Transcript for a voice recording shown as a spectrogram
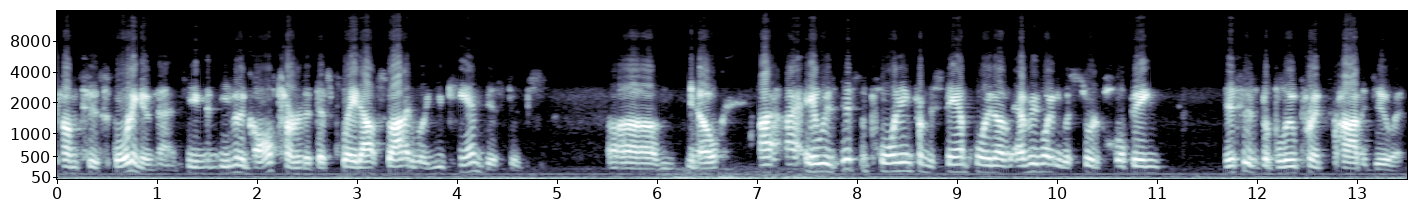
come to sporting events, even even a golf tournament that's played outside where you can distance. Um, you know, I, I, it was disappointing from the standpoint of everybody was sort of hoping this is the blueprint for how to do it.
